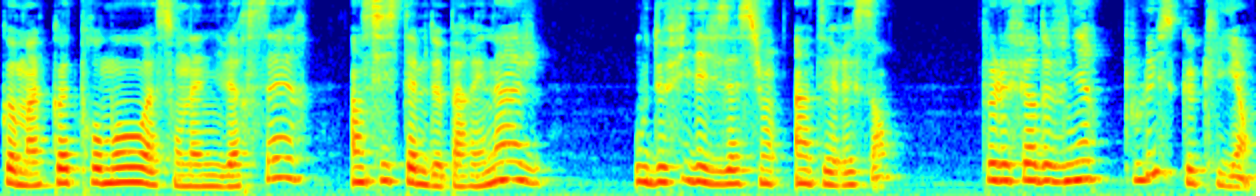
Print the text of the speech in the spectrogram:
comme un code promo à son anniversaire, un système de parrainage ou de fidélisation intéressant, peut le faire devenir plus que client,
